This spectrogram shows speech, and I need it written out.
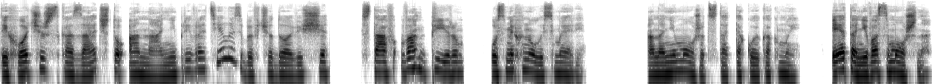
Ты хочешь сказать, что она не превратилась бы в чудовище, став вампиром?» — усмехнулась Мэри. «Она не может стать такой, как мы. Это невозможно!»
